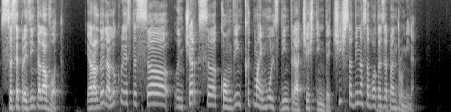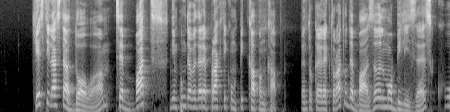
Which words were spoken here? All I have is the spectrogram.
să se prezinte la vot. Iar al doilea lucru este să încerc să conving cât mai mulți dintre acești indeciși să vină să voteze mm. pentru mine. Chestiile astea două se bat din punct de vedere practic un pic cap în cap. Pentru că electoratul de bază îl mobilizez cu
